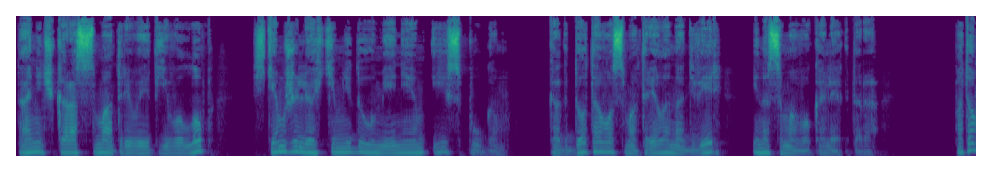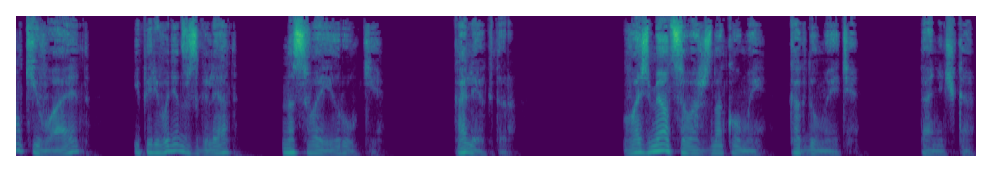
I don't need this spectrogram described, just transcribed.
Танечка рассматривает его лоб с тем же легким недоумением и испугом, как до того смотрела на дверь и на самого коллектора. Потом кивает — и переводит взгляд на свои руки. Коллектор. «Возьмется ваш знакомый, как думаете?» Танечка.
